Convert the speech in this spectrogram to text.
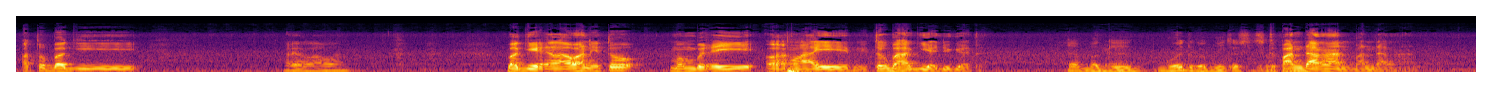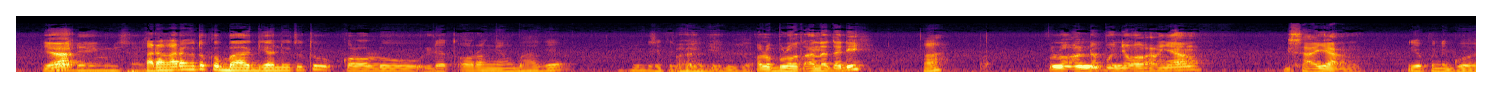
atau bagi relawan. Bagi relawan itu memberi orang lain itu bahagia juga tuh. Ya bagi gue juga begitu sih itu pandangan pandangan. Ya. ya. Kadang-kadang itu kebahagiaan itu tuh kalau lu lihat orang yang bahagia lu bisa bahagia. bahagia juga. Kalau menurut anda tadi? Hah? Kalau anda punya orang yang disayang. Dia punya gue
